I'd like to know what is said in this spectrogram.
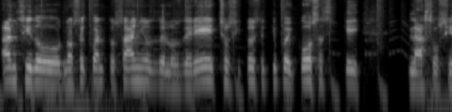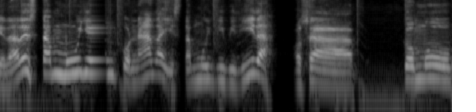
han sido no sé cuántos años de los derechos y todo este tipo de cosas, y que la sociedad está muy enconada y está muy dividida. O sea, cómo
